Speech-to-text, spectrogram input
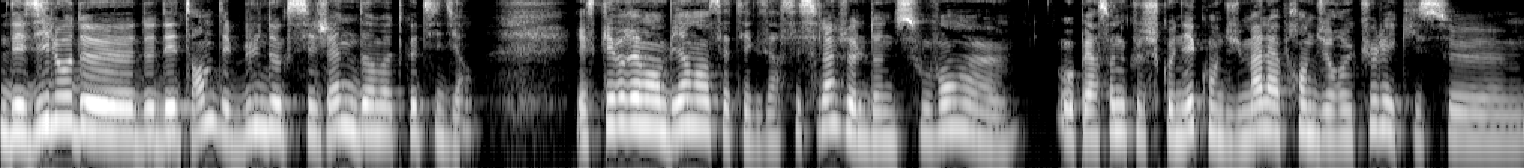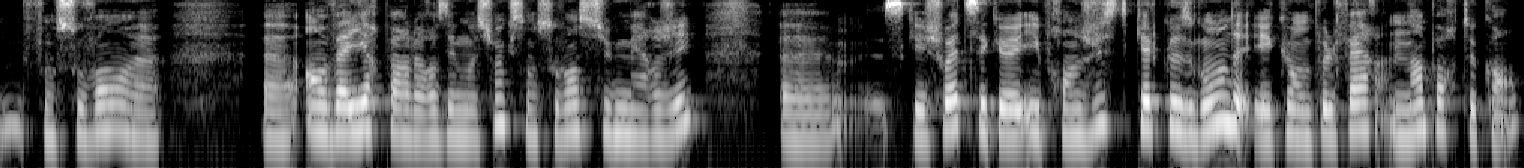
des îlots de, de détente, des bulles d'oxygène dans votre quotidien. Et ce qui est vraiment bien dans cet exercice-là, je le donne souvent euh, aux personnes que je connais qui ont du mal à prendre du recul et qui se font souvent euh, euh, envahir par leurs émotions, qui sont souvent submergées. ce qui est chouette, c'est qu'il prend juste quelques secondes et qu'on peut le faire n'importe quand.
